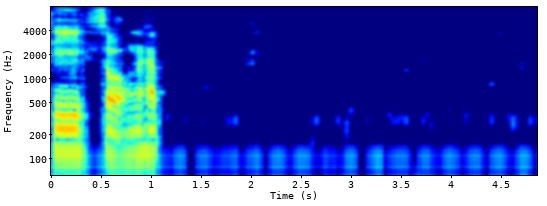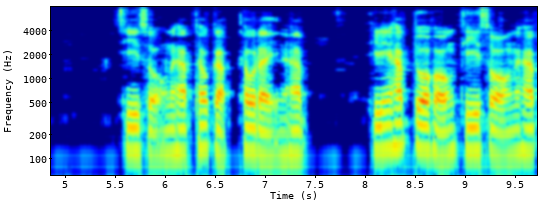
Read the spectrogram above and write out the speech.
t 2นะครับ t 2นะครับเท่ากับเท่าไหร่นะครับ ทีนี้นะครับตัวของ t 2นะครับ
